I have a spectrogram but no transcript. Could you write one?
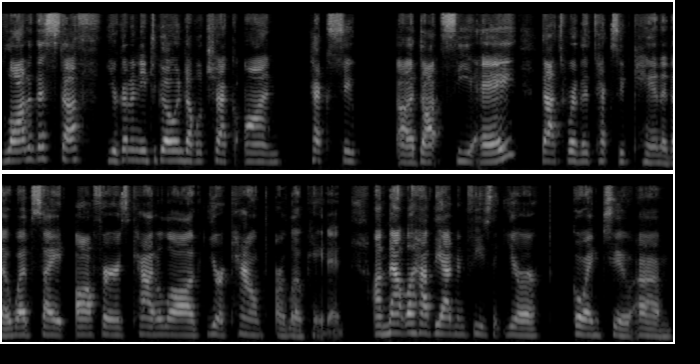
A lot of this stuff, you're going to need to go and double check on TechSoup uh, .ca. That's where the TechSoup Canada website offers catalog your account are located. Um, that will have the admin fees that you're going to um,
